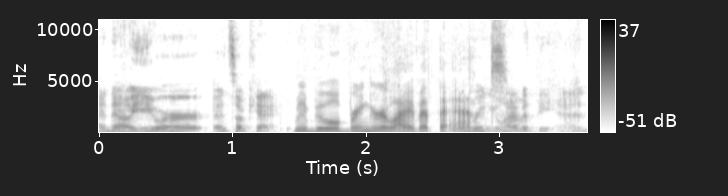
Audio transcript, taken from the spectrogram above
I know you were. It's okay. Maybe we'll bring her live at the We'll end. bring you live at the end.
